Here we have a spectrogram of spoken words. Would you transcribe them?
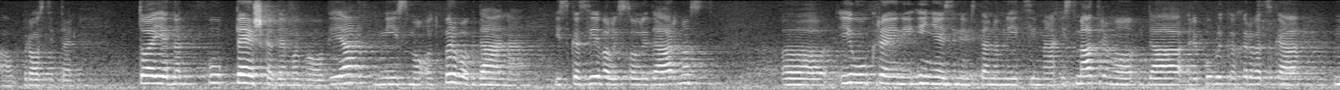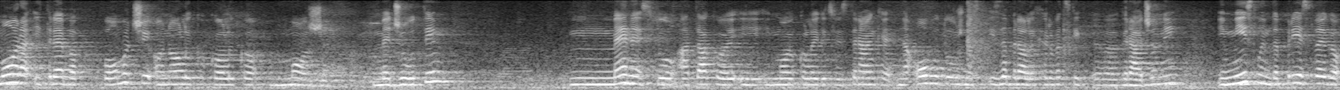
A, prostite, To je jedna teška demagogija. Mi smo od prvog dana iskazivali solidarnost i u Ukrajini i njezinim stanovnicima i smatramo da Republika Hrvatska mora i treba pomoći onoliko koliko može. Međutim, mene su, a tako i, i moju kolegicu iz stranke, na ovu dužnost izabrali hrvatski e, građani i mislim da prije svega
